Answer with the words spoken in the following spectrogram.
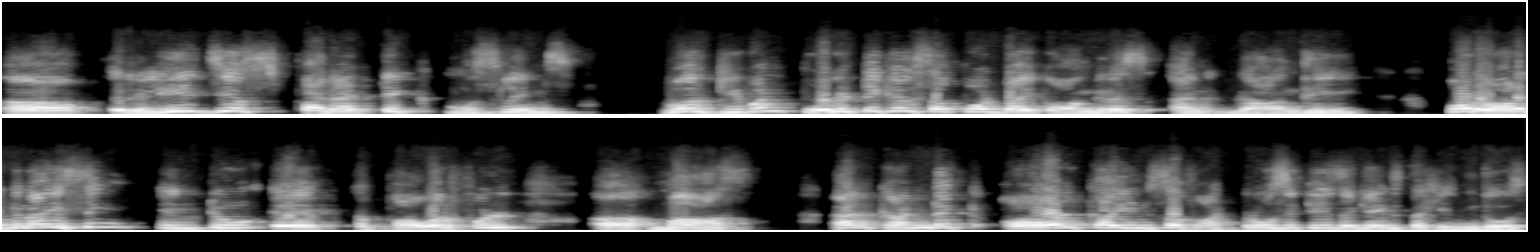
uh, religious fanatic Muslims were given political support by Congress and Gandhi for organizing into a, a powerful uh, mass and conduct all kinds of atrocities against the Hindus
